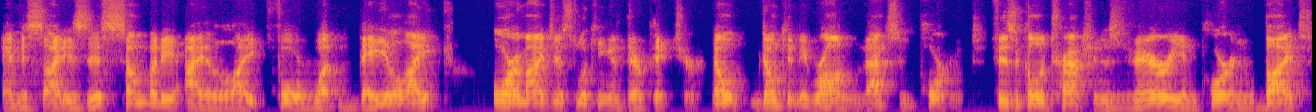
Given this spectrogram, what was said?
and decide is this somebody I like for what they like? Or am I just looking at their picture? Now, don't get me wrong, that's important. Physical attraction is very important, but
